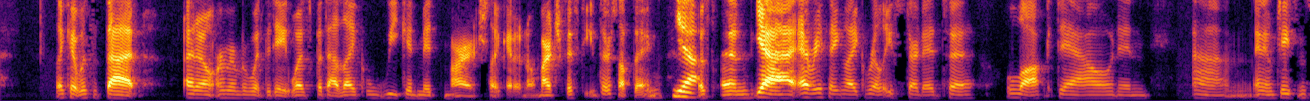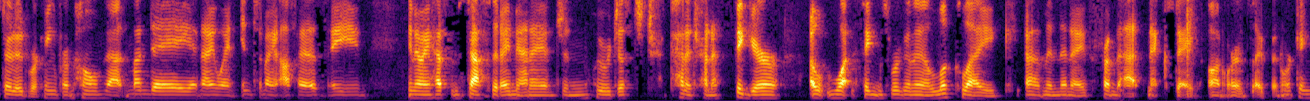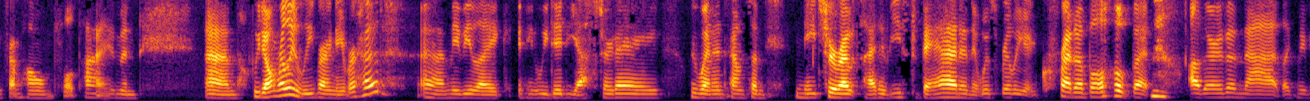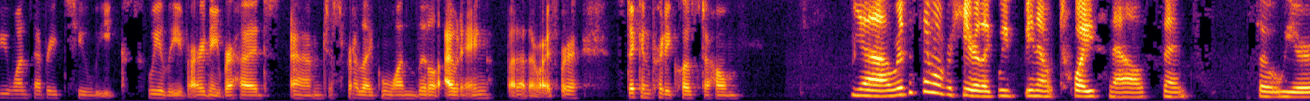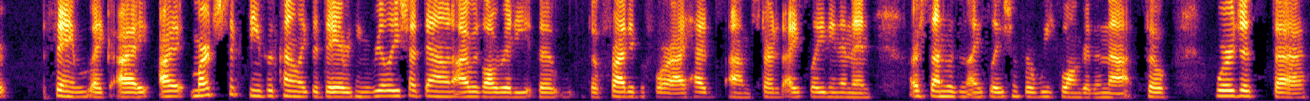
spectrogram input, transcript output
like it was that i don't remember what the date was but that like week in mid-march like i don't know march 15th or something Yeah. was when yeah everything like really started to lock down and um, I know Jason started working from home that Monday, and I went into my office. I, you know, I have some staff that I manage, and we were just tr- kind of trying to figure out what things were going to look like. Um, and then I, from that next day onwards, I've been working from home full time, and um, we don't really leave our neighborhood. Uh, maybe like, I mean, we did yesterday. We went and found some nature outside of East Van, and it was really incredible. But other than that, like maybe once every two weeks, we leave our neighborhood um, just for like one little outing. But otherwise, we're sticking pretty close to home. Yeah, we're the same over here. Like we've been out twice now since, so we're same. Like I, I March sixteenth was kind of like the day everything really shut down. I was already the the Friday before I had um, started isolating, and then our son was in isolation for a week longer than that. So we're just, uh,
